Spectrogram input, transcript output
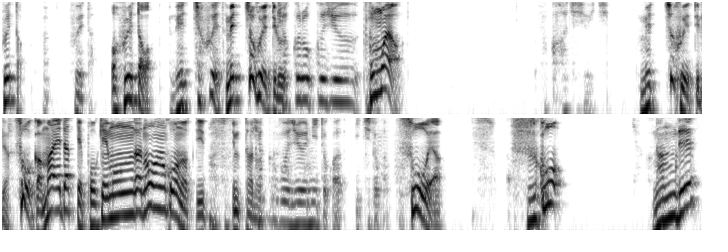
増えた？あ増えた。あ、増えたわ。めっちゃ増えた。めっちゃ増えてる。160、ほんまや。181。めっちゃ増えてるやん。そうか、前だってポケモンがどうのこうのって言あ、そうそう。ってたの。152とか1とか。そうや。すすごっなんで？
